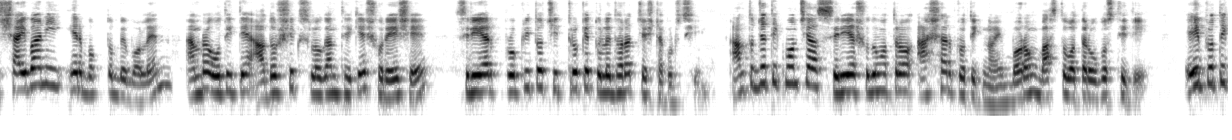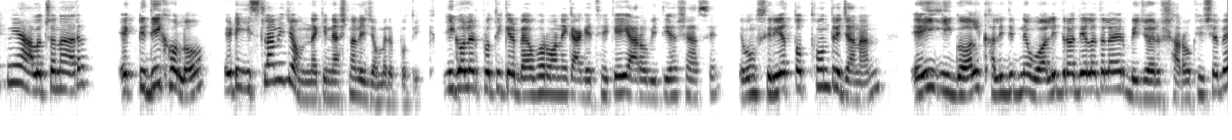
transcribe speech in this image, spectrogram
সাইবানি এর বক্তব্যে বলেন, আমরা অতীতে আদর্শিক স্লোগান থেকে সরে এসে সিরিয়ার প্রকৃত চিত্রকে তুলে ধরার চেষ্টা করছি। আন্তর্জাতিক মঞ্চে আজ সিরিয়া শুধুমাত্র আশার প্রতীক নয়, বরং বাস্তবতার উপস্থিতি। এই প্রতীক নিয়ে আলোচনার একটি দিক হলো, এটি ইসলামিজম নাকি ন্যাশনালিজমের প্রতীক? ইগলের প্রতীকের ব্যবহার অনেক আগে থেকেই আরব ইতিহাসে আছে এবং সিরিয়ার তথ্যমন্ত্রী জানান, এই ইগল খালিদ ইবনে ওয়ালিদ রাদিয়াল্লাহ বিজয়ের স্মারক হিসেবে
